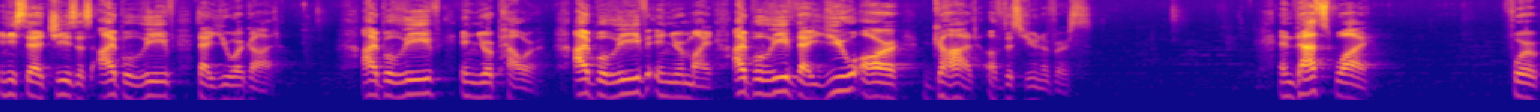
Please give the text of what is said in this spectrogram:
And he said, Jesus, I believe that you are God. I believe in your power. I believe in your might. I believe that you are God of this universe. And that's why for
